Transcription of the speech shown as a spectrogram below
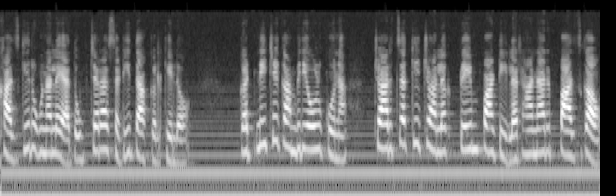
खासगी रुग्णालयात उपचारासाठी दाखल केलं. घटनेचे गांभीर्य ओळखून चारचाकी चालक प्रेम पाटील राहणार पाचगाव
